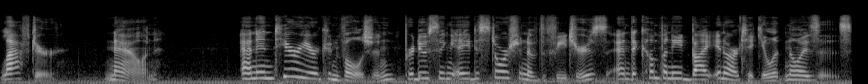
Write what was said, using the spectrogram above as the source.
Laughter, noun. An interior convulsion producing a distortion of the features and accompanied by inarticulate noises.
